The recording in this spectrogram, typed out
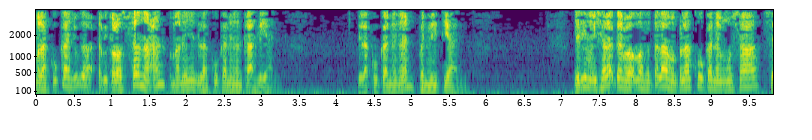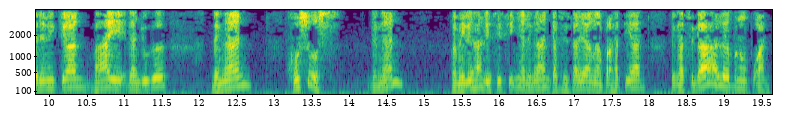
melakukan juga tapi kalau sana'a maknanya dilakukan dengan keahlian dilakukan dengan penelitian jadi mengisyaratkan bahawa Allah SWT memperlakukan Nabi Musa sedemikian baik dan juga dengan khusus dengan pemilihan di sisinya dengan kasih sayang dan perhatian dengan segala penumpuan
